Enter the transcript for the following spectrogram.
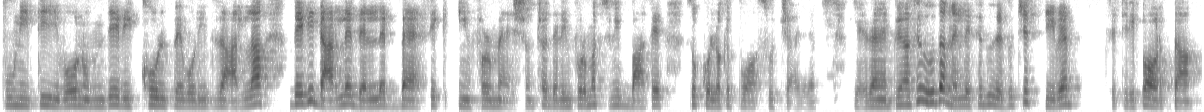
punitivo, non devi colpevolizzarla, devi darle delle basic information, cioè delle informazioni base su quello che può succedere. Gliele dai in prima seduta, nelle sedute successive, se ti riporta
